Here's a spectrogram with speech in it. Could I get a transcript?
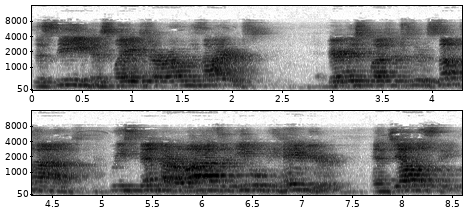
deceived, enslaved to our own desires various pleasures too. Sometimes we spend our lives in evil behavior and jealousy.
